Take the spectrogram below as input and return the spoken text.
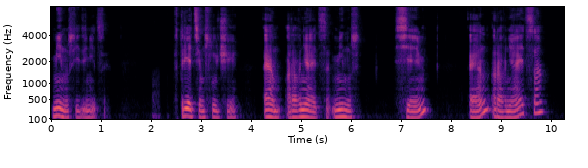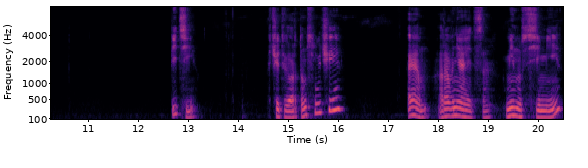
минус единице. В третьем случае m равняется минус 7, n равняется 5. В четвертом случае m равняется минус 7,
